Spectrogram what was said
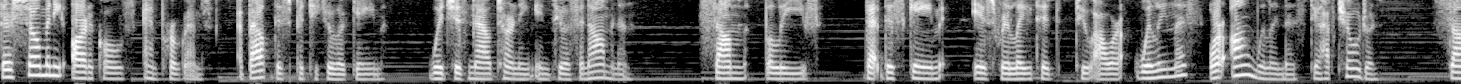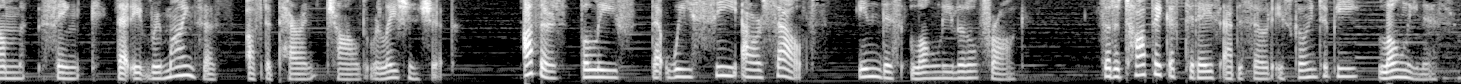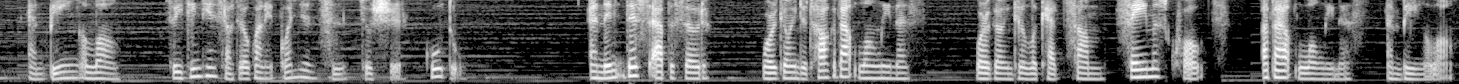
There's so many articles and programs about this particular game, which is now turning into a phenomenon. Some believe that this game is related to our willingness or unwillingness to have children. Some think that it reminds us of the parent child relationship. Others believe that we see ourselves in this lonely little frog. So, the topic of today's episode is going to be loneliness and being alone. 所以今天小酒馆里的关键词就是孤独。And in this episode, we're going to talk about loneliness. We're going to look at some famous quotes about loneliness and being alone.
